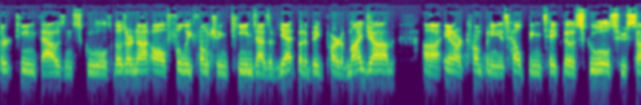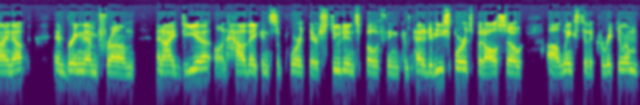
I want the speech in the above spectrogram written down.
13,000 schools. Those are not all fully functioning teams as of yet, but a big part of my job uh, and our company is helping take those schools who sign up and bring them from an idea on how they can support their students both in competitive esports but also uh, links to the curriculum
